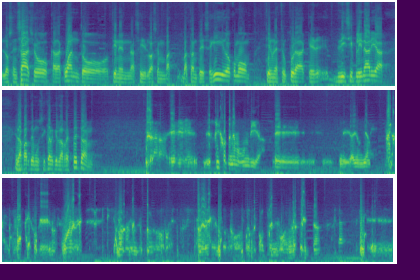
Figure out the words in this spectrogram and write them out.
los ensayos, cada cuánto tienen así, lo hacen bastante seguido, cómo tiene una estructura que disciplinaria en la parte musical que la respetan. eh, fijo tenemos un día. Eh, eh, hay un día fijo que no se mueve. Normalmente cuando un evento o, o tenemos una fecha, eh,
